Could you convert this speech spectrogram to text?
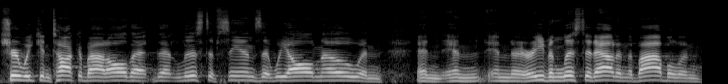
Sure, we can talk about all that, that list of sins that we all know and, and, and, and are even listed out in the Bible, and,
